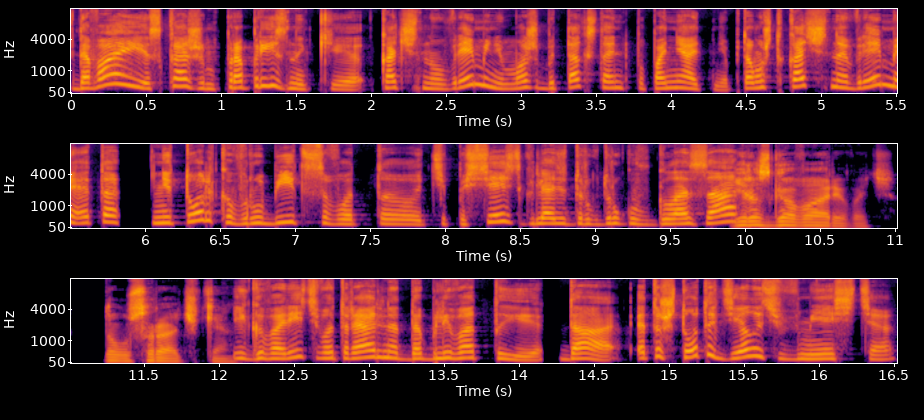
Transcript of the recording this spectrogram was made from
Давай скажем про признаки качественного времени, может быть, так станет попонятнее, потому что качественное время — это не только врубиться, вот, э, типа, сесть, глядя друг другу в глаза. И разговаривать до усрачки. И говорить вот реально до блевоты. Да, это что-то делать вместе.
